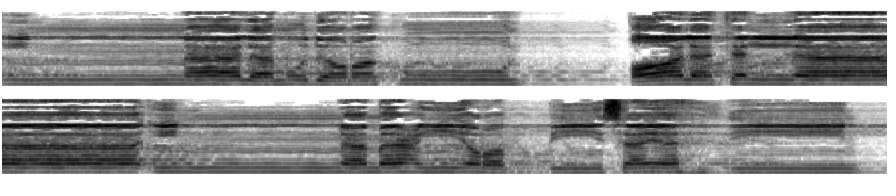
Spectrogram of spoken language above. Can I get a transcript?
إنا لمدركون قال كلا إن معي ربي سيهدين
